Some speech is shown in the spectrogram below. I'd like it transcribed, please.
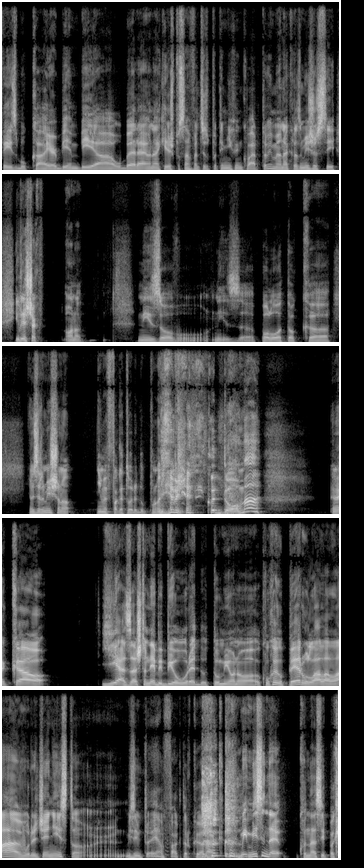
Facebooka, Airbnb-a, Ubera onak ideš po San Francisco po tim njihovim kvartovima i onak razmišljaš si, ili ješ čak ono, niz ovu, niz uh, poluotok, uh, onda si razmišljao ono, njima je fakat uredu puno ljepše nego doma. Onak kao, je, a zašto ne bi bio u uredu? Tu mi ono, kuhaju peru, la la la, uređenje isto. Mislim, to je jedan faktor koji onak... Mi, mislim da je kod nas ipak...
